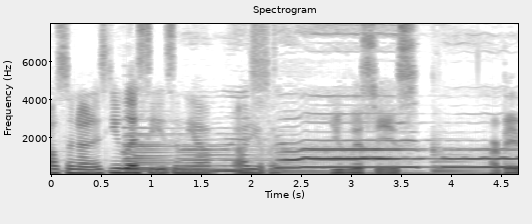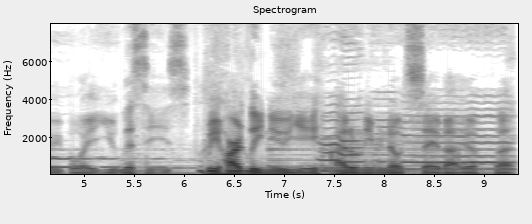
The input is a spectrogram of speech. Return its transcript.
Also known as Ulysses in the au- audiobook. Ulysses, our baby boy Ulysses. We hardly knew ye. I don't even know what to say about you, but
